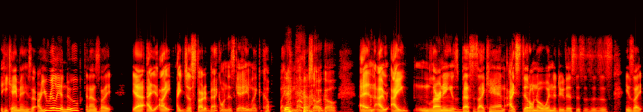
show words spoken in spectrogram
he came in he said are you really a noob and I was like yeah I I I just started back on this game like a couple like a month or so ago. And I I learning as best as I can. I still don't know when to do this. This is this, this. He's like,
